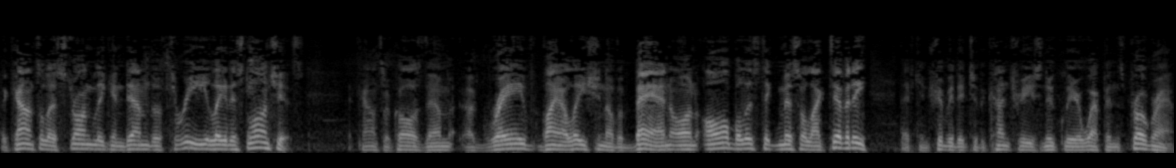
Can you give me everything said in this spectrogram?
The Council has strongly condemned the three latest launches. The Council calls them a grave violation of a ban on all ballistic missile activity that contributed to the country's nuclear weapons program.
